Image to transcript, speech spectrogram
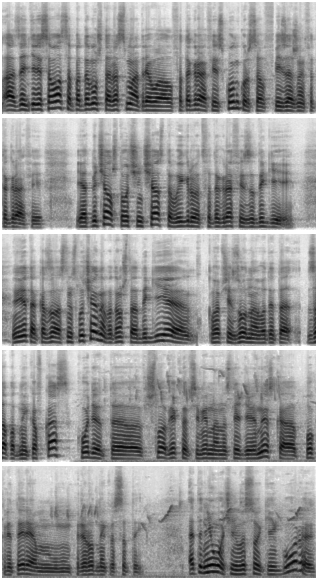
А заинтересовался, потому что рассматривал фотографии с конкурсов пейзажной фотографии и отмечал, что очень часто выигрывают фотографии из Адыгеи. И это оказалось не случайно, потому что Адыгея, вообще зона вот эта Западный Кавказ, входит э, в число объектов всемирного наследия ЮНЕСКО по критериям природной красоты. Это не очень высокие горы,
